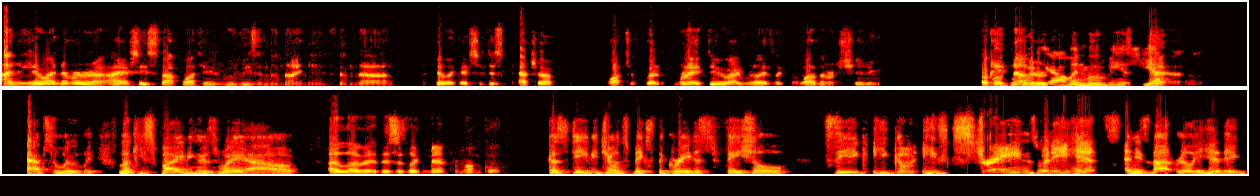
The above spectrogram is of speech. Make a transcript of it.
I you know I never uh, I actually stopped watching his movies in the '90s, and uh, I feel like I should just catch up, and watch it. But when I do, I realize like a lot of them are shitty. Okay, now they're Woody Allen movies, yeah, absolutely. Look, he's fighting his way out I love it. This is like Man from Uncle. because Davy Jones makes the greatest facial. See, he go he strains when he hits, and he's not really hitting.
